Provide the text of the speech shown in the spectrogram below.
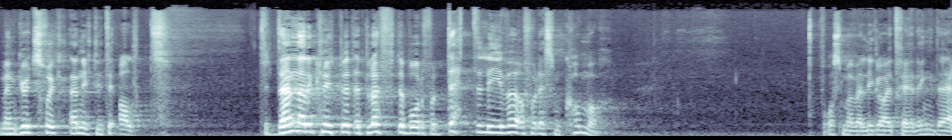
men Guds frykt er nyttig til alt. Til den er det knyttet et løfte både for dette livet og for det som kommer. For oss som er veldig glad i trening, det,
